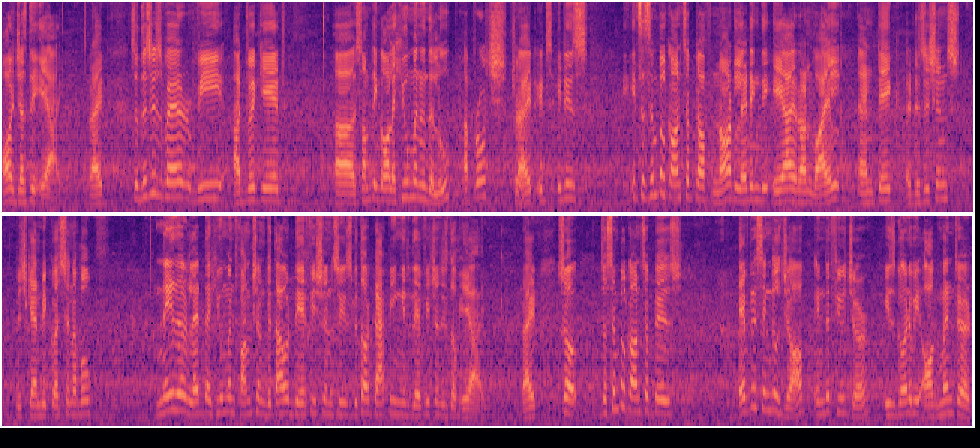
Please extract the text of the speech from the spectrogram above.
or just the AI, right? So this is where we advocate uh, something called a human in the loop approach, sure. right? It's, it is, it's a simple concept of not letting the AI run wild and take uh, decisions which can be questionable. Neither let the human function without the efficiencies, without tapping into the efficiencies of AI, right? So the simple concept is every single job in the future is going to be augmented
